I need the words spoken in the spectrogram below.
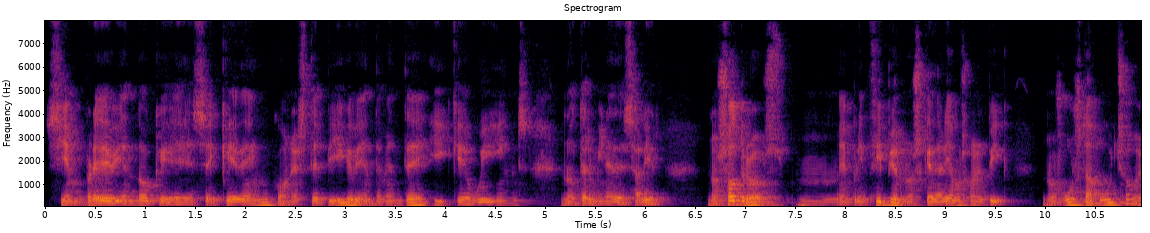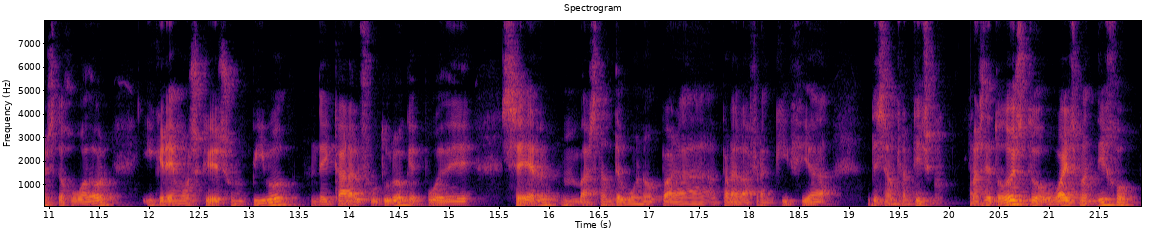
Siempre viendo que se queden con este pick, evidentemente, y que Wiggins no termine de salir. Nosotros, mm, en principio, nos quedaríamos con el pick. Nos gusta mucho este jugador y creemos que es un pivot de cara al futuro que puede ser bastante bueno para, para la franquicia de San Francisco. Además de todo esto, Wiseman dijo,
